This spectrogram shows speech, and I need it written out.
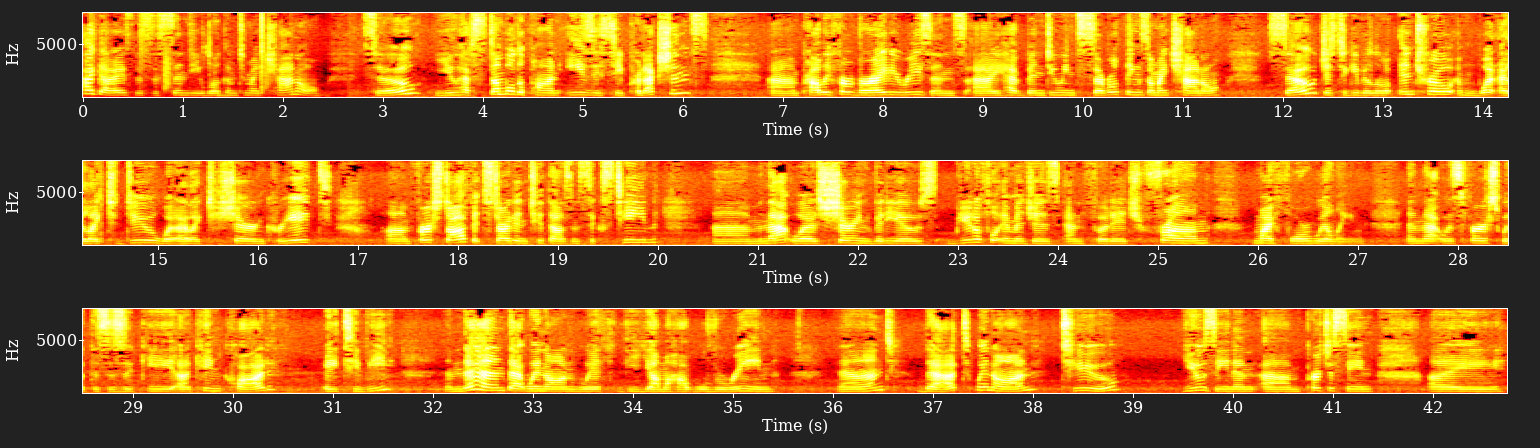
Hi guys, this is Cindy. Welcome to my channel. So you have stumbled upon EZ C Productions, um, probably for a variety of reasons. I have been doing several things on my channel. So just to give you a little intro and what I like to do, what I like to share and create. Um, first off, it started in 2016. Um, and that was sharing videos, beautiful images and footage from my four-wheeling and that was first with the Suzuki uh, King Quad ATV and then that went on with the Yamaha Wolverine and that went on to using and um, purchasing a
